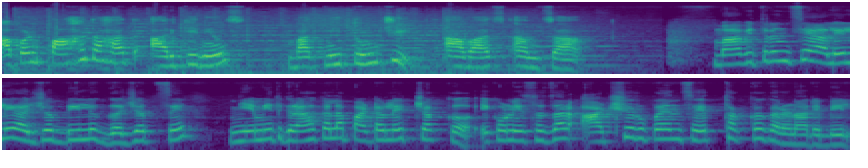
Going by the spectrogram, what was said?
आपण पाहत आहात आर के न्यूज. बातमी तुमची आवाज आमचा. महावितरणचे आलेले अजब बिल गजबचे. नियमित ग्राहकाला पाठवले चक्क. एकोणीस हजार आठशे रुपयांचे थक्क करणारे बिल.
